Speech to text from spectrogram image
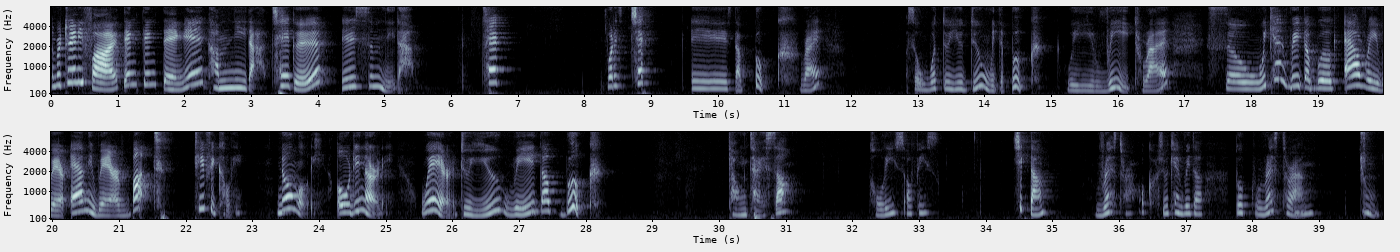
Number 25. 땡땡땡에 갑니다. 책을 읽습니다. 책 What is 책? Is the book, right? So what do you do with the book? We read, right? So we can read the book everywhere, anywhere, but typically, normally, ordinarily, where do you read the book? 경찰서, police office, 식당, restaurant. Of course, we can read the book restaurant. Mm.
